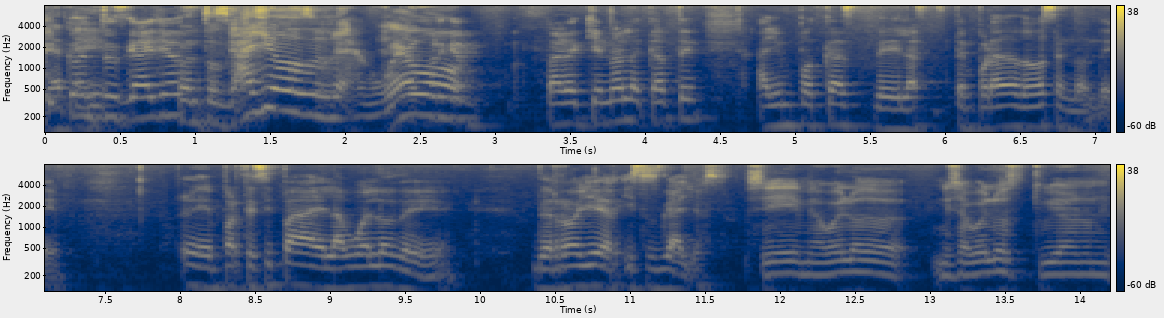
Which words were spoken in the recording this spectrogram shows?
Te- Con tus gallos. Con tus gallos, güey, huevo. Porque, para quien no la capte, hay un podcast de la temporada 2 en donde eh, participa el abuelo de, de Roger y sus gallos. Sí, mi abuelo, mis abuelos tuvieron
